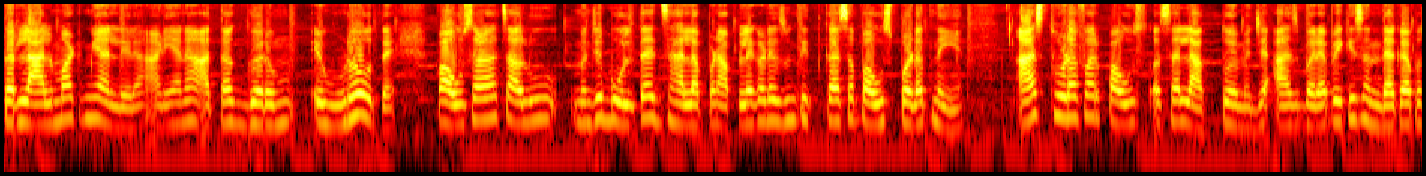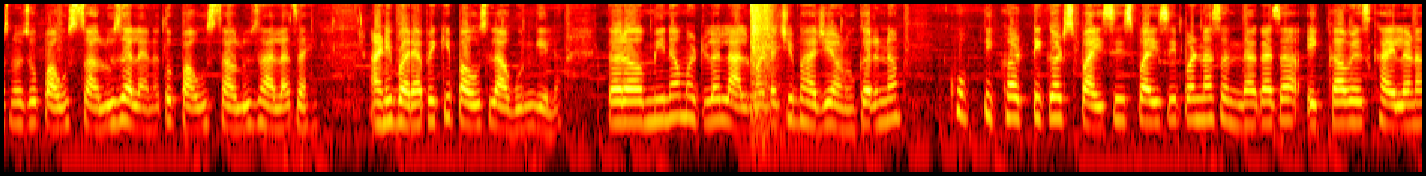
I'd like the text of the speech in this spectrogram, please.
तर लाल माठ मी आणलेला आणि यांना आता गरम एवढं होतं आहे पावसाळा चालू म्हणजे बोलतायत झाला पण आपल्याकडे अजून तितका असा पाऊस पडत नाही आहे आज थोडाफार पाऊस असा लागतोय. म्हणजे आज बऱ्यापैकी संध्याकाळपासून जो पाऊस चालू झाला आहे ना तो पाऊस चालू झालाच आहे. आणि बऱ्यापैकी पाऊस लागून गेला. तर मी ना म्हटलं लालमाटाची भाजी आणू. कारण ना खूप तिखट तिखट स्पायसी स्पायसी पण ना संध्याकाळचा एका वेळेस खायला ना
